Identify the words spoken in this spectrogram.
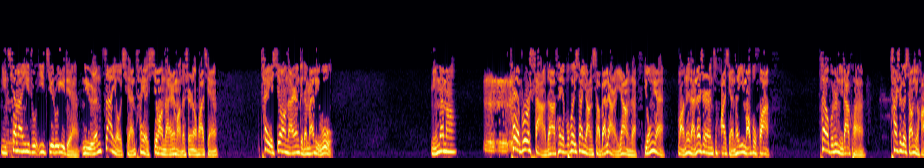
你千万记住一记住一点，女人再有钱，她也希望男人往她身上花钱，她也希望男人给她买礼物。明白吗？嗯嗯。她也不是傻子，她也不会像养小白脸一样的，永远往那男的身上花钱，她一毛不花。她又不是女大款，她是个小女孩，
